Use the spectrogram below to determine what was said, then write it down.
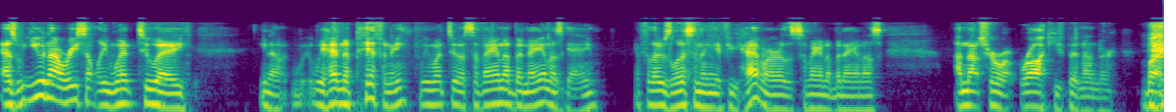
as you and I recently went to a, you know, we had an epiphany. We went to a Savannah Bananas game. And for those listening, if you haven't heard of the Savannah Bananas, I'm not sure what rock you've been under, but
